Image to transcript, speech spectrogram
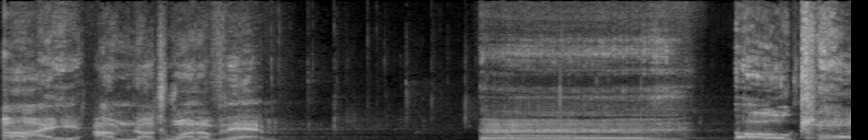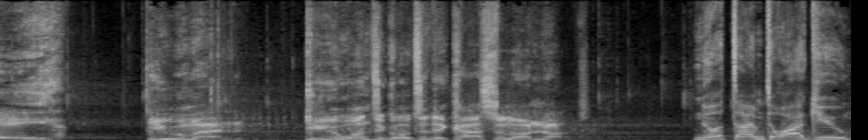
I am not one of them. Okay. Human, do you want to go to the castle or not? No time to argue.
